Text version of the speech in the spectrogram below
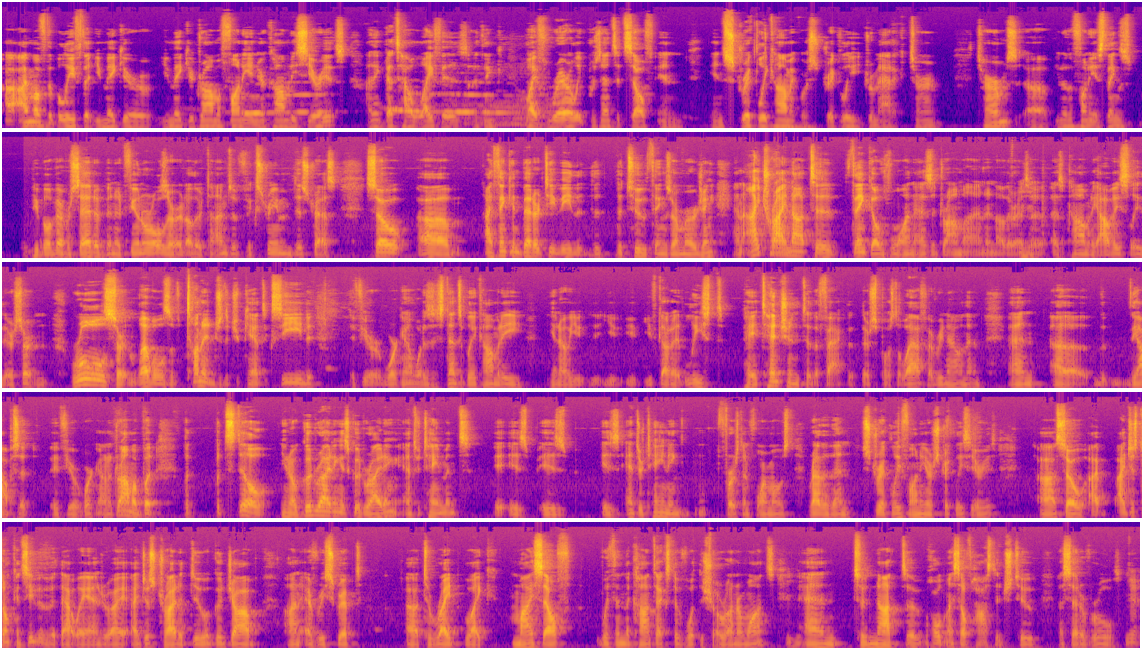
I'm of the belief that you make your you make your drama funny and your comedy serious. I think that's how life is. I think life rarely presents itself in in strictly comic or strictly dramatic term terms. Uh, you know, the funniest things people have ever said have been at funerals or at other times of extreme distress. So um, I think in better TV, the, the, the two things are merging, and I try not to think of one as a drama and another as mm-hmm. a as a comedy. Obviously, there are certain rules, certain levels of tonnage that you can't exceed. If you're working on what is ostensibly a comedy, you know you you you've got to at least pay attention to the fact that they're supposed to laugh every now and then, and uh, the, the opposite if you're working on a drama. But but but still, you know, good writing is good writing. Entertainment is is is entertaining first and foremost, rather than strictly funny or strictly serious. Uh, so I, I just don't conceive of it that way, Andrew. I, I just try to do a good job on every script uh, to write like myself within the context of what the showrunner wants mm-hmm. and to not hold myself hostage to a set of rules. Yeah.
